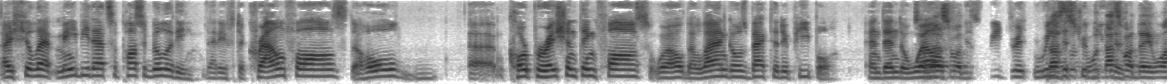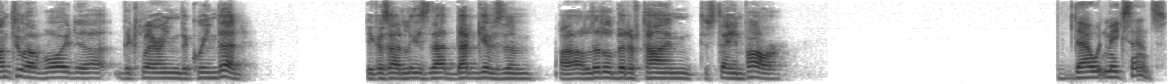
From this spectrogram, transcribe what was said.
I feel that maybe that's a possibility that if the crown falls, the whole uh, corporation thing falls, well, the land goes back to the people, and then the that's wealth what- is redri- That's, redistributed. that's what they want to avoid uh, declaring the queen dead, because at least that that gives them a little bit of time to stay in power. That would make sense.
